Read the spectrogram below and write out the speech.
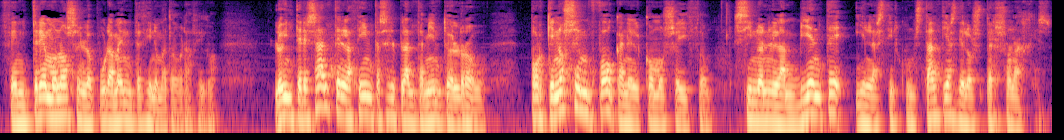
centrémonos en lo puramente cinematográfico. Lo interesante en la cinta es el planteamiento del robo, porque no se enfoca en el cómo se hizo, sino en el ambiente y en las circunstancias de los personajes.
